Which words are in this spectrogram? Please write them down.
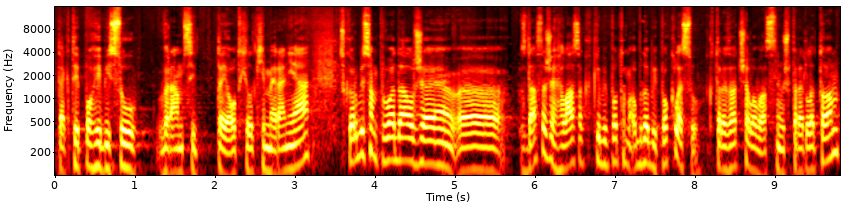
tak tie pohyby sú v rámci tej odchylky merania. Skôr by som povedal, že e, zdá sa, že hlas ako keby po tom období poklesu, ktoré začalo vlastne už pred letom,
